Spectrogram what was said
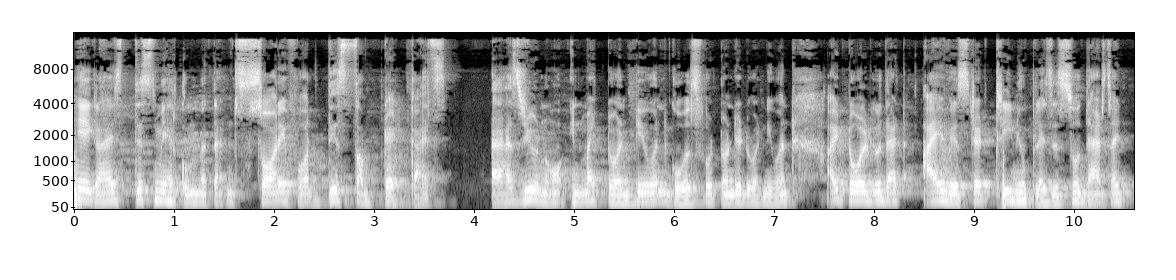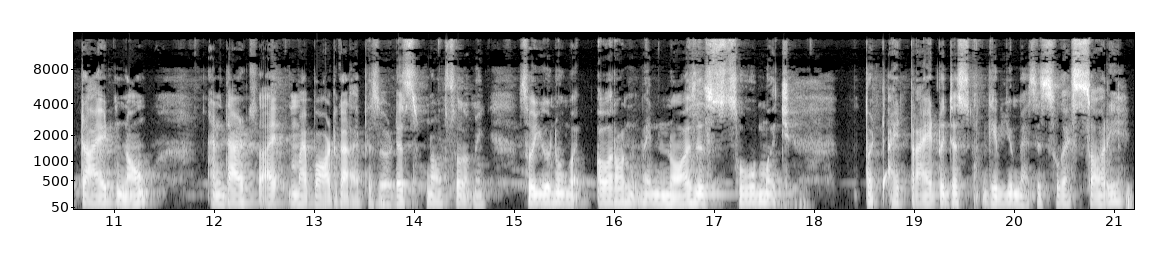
Hey guys, this is Meher Kummet and sorry for this update, guys. As you know, in my 21 goals for 2021, I told you that I visited three new places, so that's I tried now, and that's why my podcast episode is not so coming. So you know, around my noise is so much, but I try to just give you message. So guys, sorry.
